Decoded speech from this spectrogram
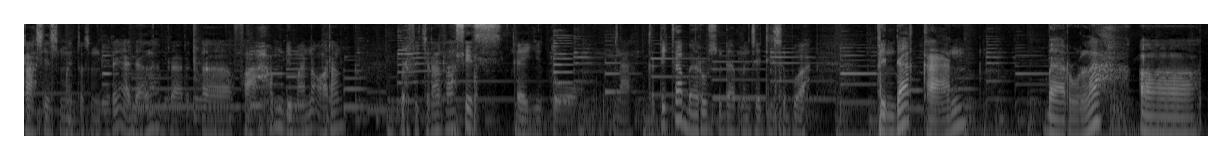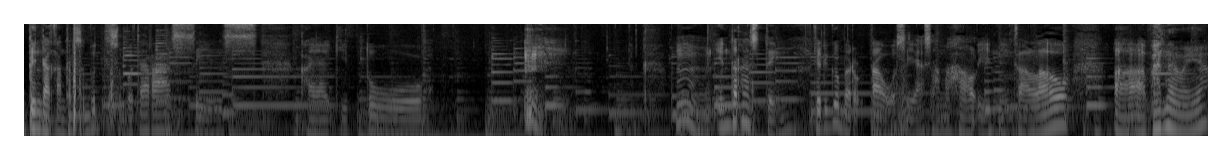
rasisme itu sendiri adalah berarti uh, paham di mana orang berpikiran rasis kayak gitu. Nah, ketika baru sudah menjadi sebuah tindakan, barulah uh, tindakan tersebut disebutnya rasis kayak gitu. hmm, interesting. Jadi gue baru tahu sih ya sama hal ini kalau uh, apa namanya.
